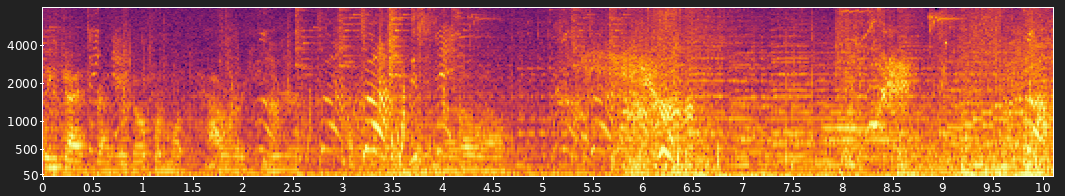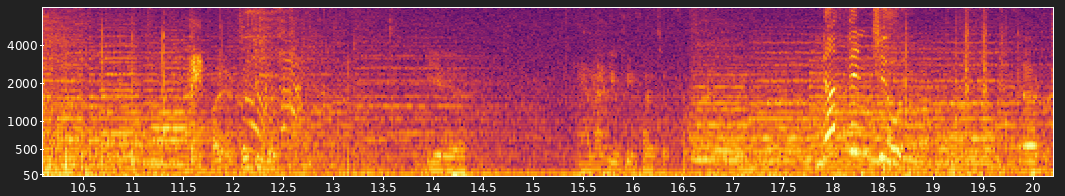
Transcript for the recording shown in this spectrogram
think I'd rather go for more power here. But oh well If, I, if we can just... Yeah. Man, that Yuffie fight took forever. Nothing to it. Ever.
